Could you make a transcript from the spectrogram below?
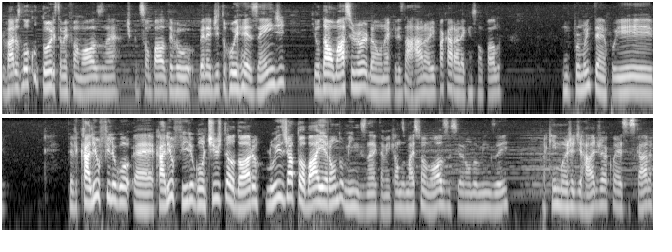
vários locutores também famosos, né, tipo, de São Paulo teve o Benedito Rui Rezende e o Dalmácio Jordão, né, que eles narraram aí pra caralho aqui em São Paulo por muito tempo. E teve Calil Filho, é, Calil Filho Gontijo Teodoro, Luiz Jatobá e Heron Domingues, né, também que é um dos mais famosos, esse Heron Domingues aí. Pra quem manja de rádio já conhece esse cara.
